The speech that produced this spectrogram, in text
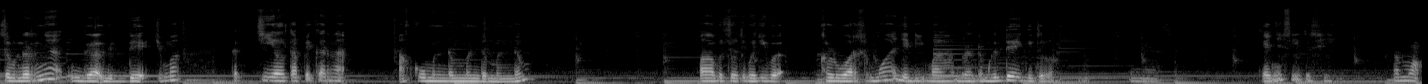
sebenarnya nggak gede cuma kecil. Tapi karena aku mendem mendem mendem habis itu tiba-tiba keluar semua jadi malah berantem gede gitu loh. Iya sih. Kayaknya sih itu sih. Sama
